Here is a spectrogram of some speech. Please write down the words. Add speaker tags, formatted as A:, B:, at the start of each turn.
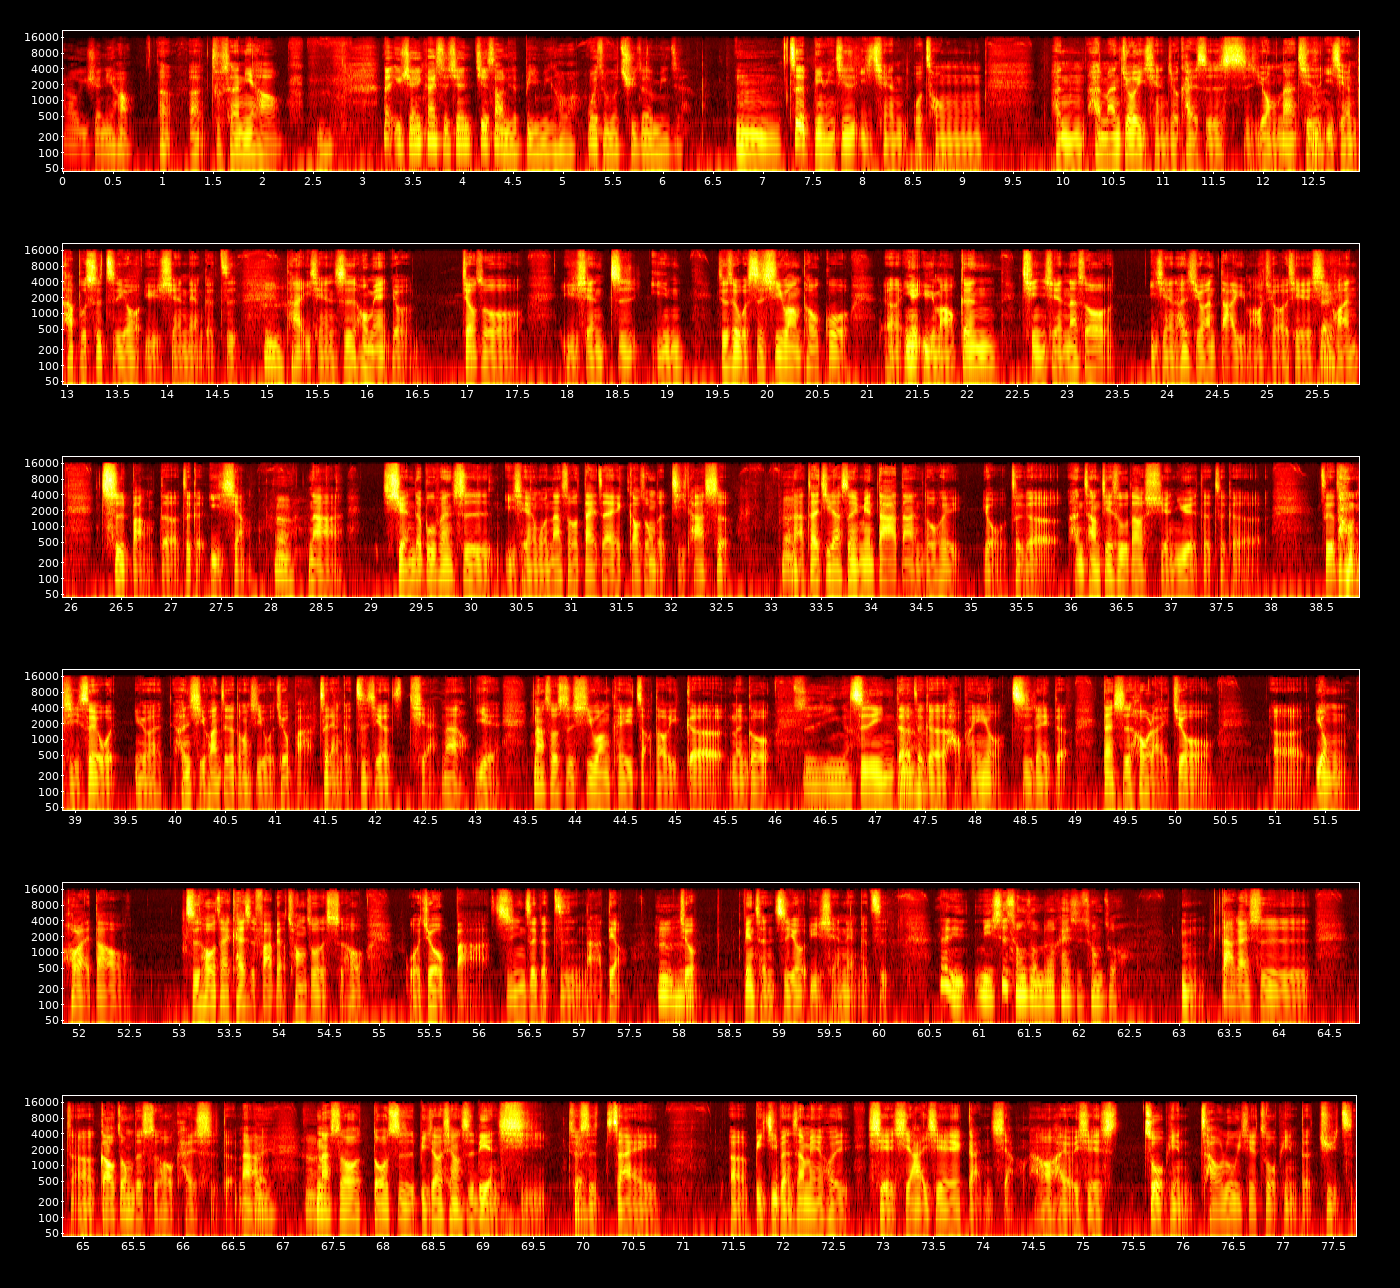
A: Hello，宇璇你好。
B: 嗯呃，主持人你好。
A: 嗯那宇璇一开始先介绍你的笔名好吧？为什么取这个名字？
B: 嗯，这个笔名其实以前我从很很蛮久以前就开始使用。那其实以前它不是只有雨贤两个字，
A: 嗯
B: 它以前是后面有叫做雨璇之音，就是我是希望透过呃，因为羽毛跟琴弦那时候以前很喜欢打羽毛球，而且喜欢翅膀的这个意象。
A: 嗯
B: 那弦的部分是以前我那时候待在高中的吉他社，
A: 嗯
B: 那在吉他社里面，大家当然都会有这个很常接触到弦乐的这个这个东西，所以我因为很喜欢这个东西，我就把这两个字结合起来。那也那时候是希望可以找到一个能够
A: 知音啊。
B: 知音的这个好朋友之类的，但是后来就呃用后来到之后再开始发表创作的时候，我就把知音这个字拿掉，
A: 嗯，
B: 就变成只有雨贤两个字。
A: 那你你是从什么时候开始创作？
B: 嗯，大概是呃高中的时候开始的。那，
A: 嗯
B: 那时候都是比较像是练习，就是在呃笔记本上面会写下一些感想，然后还有一些作品抄录一些作品的句子。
